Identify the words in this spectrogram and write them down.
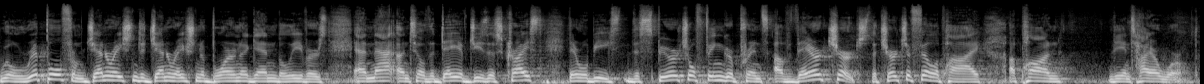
will ripple from generation to generation of born again believers, and that until the day of Jesus Christ, there will be the spiritual fingerprints of their church, the church of Philippi, upon the entire world.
